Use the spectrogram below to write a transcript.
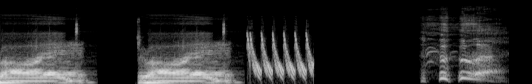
Drawing. Drawing.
